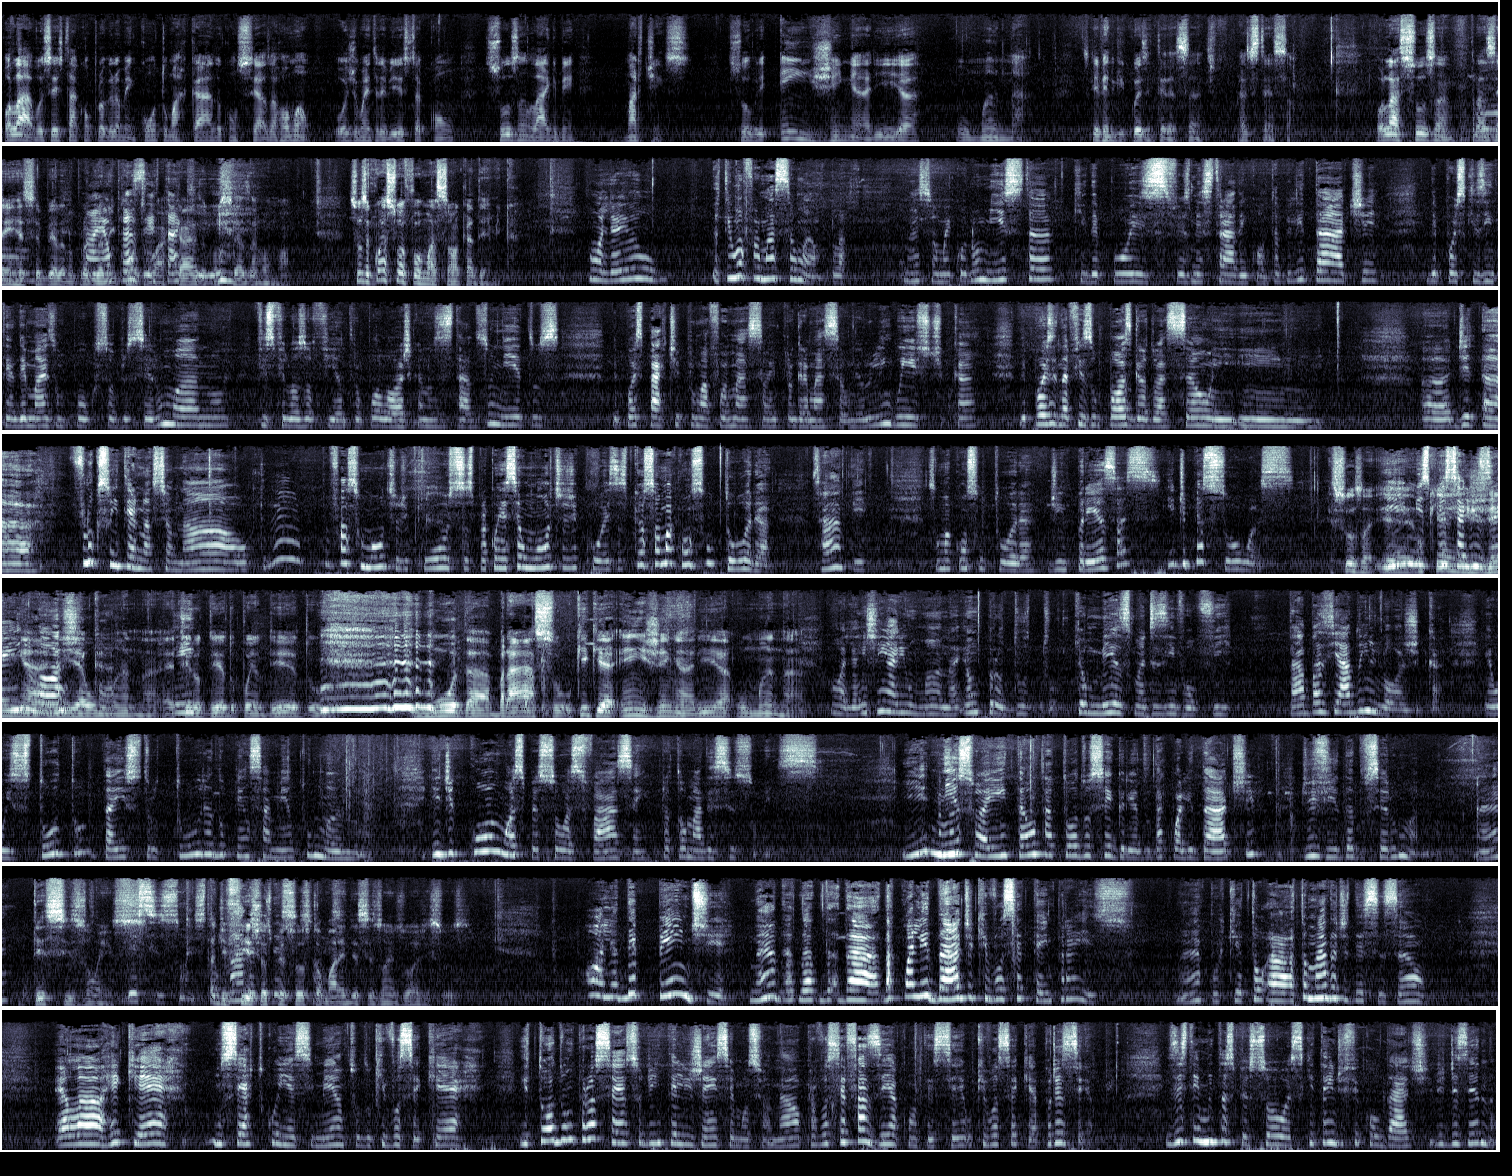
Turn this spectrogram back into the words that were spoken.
Olá, você está com o programa Encontro Marcado com César Romão. Hoje uma entrevista com Susan Lagben Martins sobre engenharia humana. Escrevendo que coisa interessante. Presta atenção. Olá, Susan. Prazer em recebê-la no programa ah, é um Encontro Marcado com César Romão. Susan, qual é a sua formação acadêmica? Olha, eu, eu tenho uma formação ampla. Né? Sou uma economista que depois fez mestrado em contabilidade, depois quis entender mais um pouco sobre o ser humano, fiz filosofia antropológica nos Estados Unidos, depois parti para uma formação em programação neurolinguística, depois ainda fiz um pós-graduação em, em uh, de, uh, fluxo internacional. Eu faço um monte de cursos para conhecer um monte de coisas, porque eu sou uma consultora, sabe? Sou uma consultora de empresas e de pessoas. Susan, e é, me o que é engenharia humana? É tira o dedo, põe o dedo, muda braço? O que, que é engenharia humana? Olha, engenharia humana é um produto que eu mesma desenvolvi, tá? baseado em lógica. É o estudo da estrutura do pensamento humano e de como as pessoas fazem para tomar decisões. E nisso aí, então, está todo o segredo da qualidade de vida do ser humano. Né? Decisões. Decisões. Está difícil as de pessoas tomarem decisões hoje, Suzy? Olha, depende né, da, da, da, da qualidade que você tem para isso. Né? Porque to, a tomada de decisão, ela requer um certo conhecimento do que você quer e todo um processo de inteligência emocional para você fazer acontecer o que você quer. Por exemplo, existem muitas pessoas que têm dificuldade de dizer não,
